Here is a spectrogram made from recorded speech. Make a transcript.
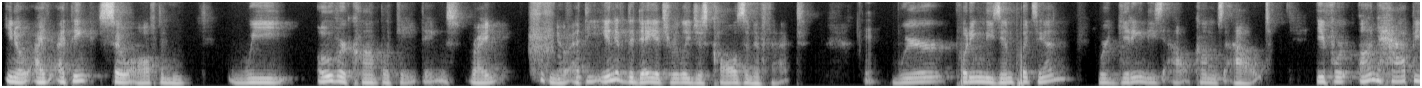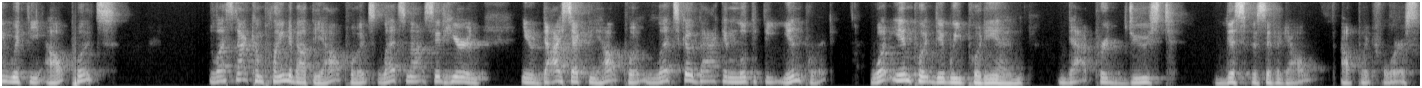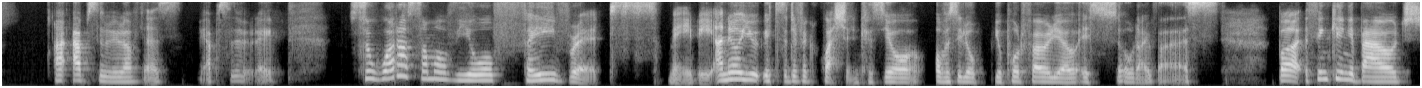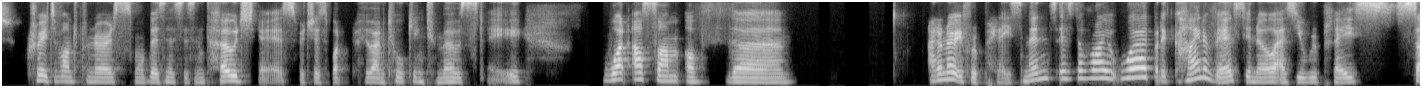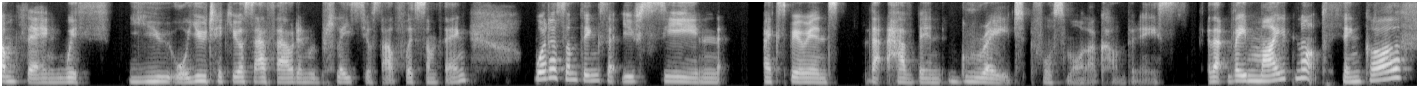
you know, I, I think so often we overcomplicate things, right? You know, at the end of the day, it's really just cause and effect. We're putting these inputs in, we're getting these outcomes out. If we're unhappy with the outputs, let's not complain about the outputs. Let's not sit here and you know dissect the output. Let's go back and look at the input. What input did we put in that produced this specific out, output for us? I absolutely love this. Absolutely. So, what are some of your favorites? Maybe I know you. It's a difficult question because your obviously your your portfolio is so diverse. But thinking about creative entrepreneurs, small businesses, and coaches, which is what who I'm talking to mostly, what are some of the I don't know if replacements is the right word, but it kind of is, you know, as you replace something with you or you take yourself out and replace yourself with something. What are some things that you've seen, experienced that have been great for smaller companies that they might not think of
